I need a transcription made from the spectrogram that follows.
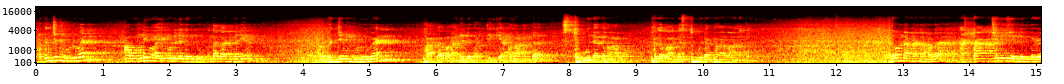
പ്രപഞ്ചം മുഴുവൻ ആ ഉണ്ണി വായ്ക്കുള്ളിൽ കണ്ടു. എന്താ താല്പര്യം? പ്രപഞ്ചം മുഴുവൻ ഭഗവാനിൽ വർത്തിക്കുകയാണ്. അതാണത് സ്ഥൂലഭാവം. ഭഗവാന്റെ സ്ഥൂലഭാവമാണത്. അതുകൊണ്ടാണ് നമ്മൾ അഷ്ടാക്ഷരി ചൊല്ലുമ്പോൾ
